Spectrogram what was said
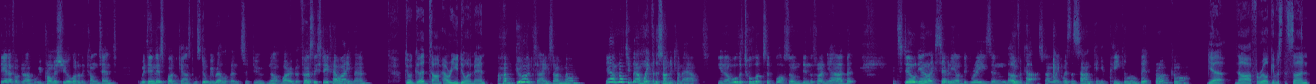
the NFL draft. But we promise you a lot of the content within this podcast will still be relevant. So do not worry. But firstly, Steve, how are you, man? Doing good, Tom. How are you doing, man? I'm good, thanks. I'm um, yeah, I'm not too bad. I'm waiting for the sun to come out. You know, all the tulips have blossomed in the front yard, but it's still, you know, like 70 odd degrees and overcast. I'm like, where's the sun? Can you peek a little bit, bro? Come on. Yeah, nah, for real. Give us the sun.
